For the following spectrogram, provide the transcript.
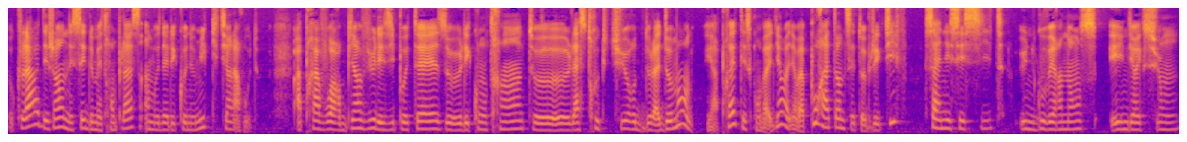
Donc là, déjà, on essaye de mettre en place un modèle économique qui tient la route. Après avoir bien vu les hypothèses, euh, les contraintes, euh, la structure de la demande, et après, qu'est-ce qu'on va dire? On va dire, bah, pour atteindre cet objectif, ça nécessite une gouvernance et une direction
